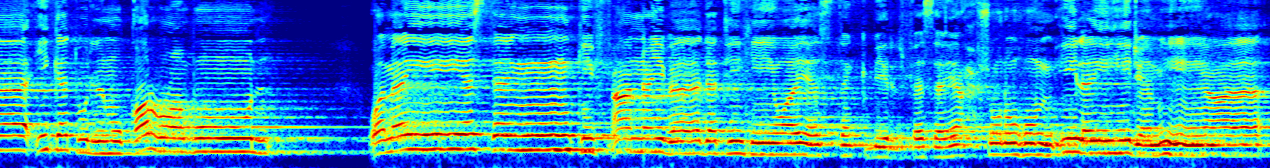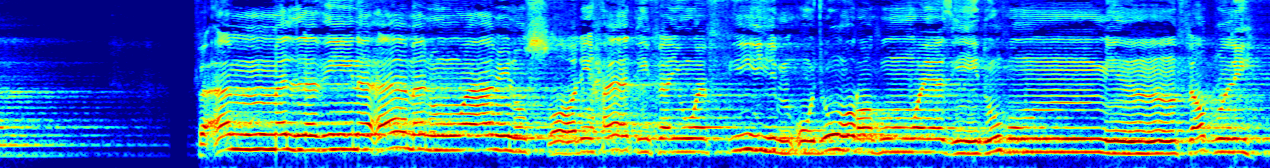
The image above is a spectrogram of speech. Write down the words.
المقربون. ومن يستنكف عن عبادته ويستكبر فسيحشرهم إليه جميعا. فأما الذين آمنوا وعملوا الصالحات فيوفيهم أجورهم ويزيدهم من فضله ۖ.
